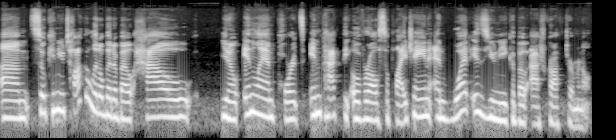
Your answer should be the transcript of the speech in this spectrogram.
Um, so can you talk a little bit about how you know inland ports impact the overall supply chain and what is unique about Ashcroft Terminal?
